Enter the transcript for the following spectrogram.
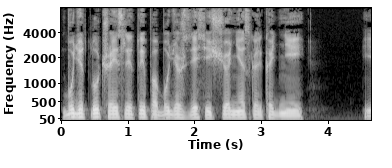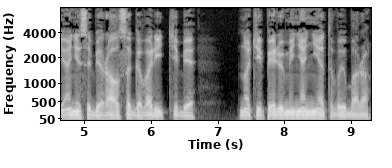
будет лучше, если ты побудешь здесь еще несколько дней. Я не собирался говорить тебе, но теперь у меня нет выбора».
